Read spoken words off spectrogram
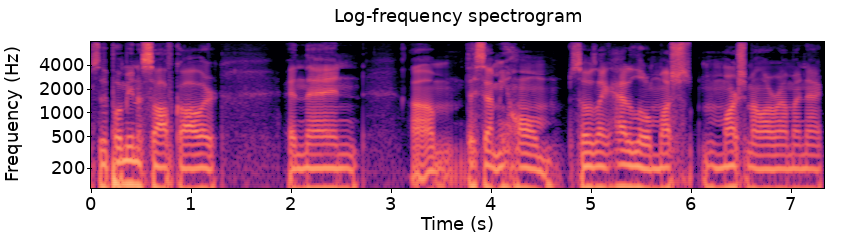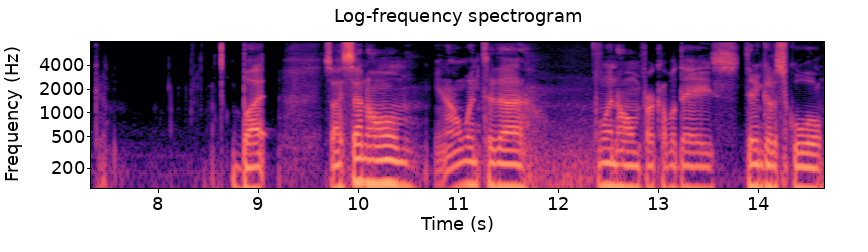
So, they put me in a soft collar and then um, they sent me home. So, it was like I had a little mush- marshmallow around my neck. But so I sent home, you know, went to the went home for a couple days, didn't go to school.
